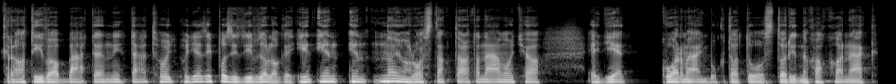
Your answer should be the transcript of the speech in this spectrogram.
kreatívabbá tenni, tehát hogy, hogy ez egy pozitív dolog. Én, én, én nagyon rossznak tartanám, hogyha egy ilyen kormánybuktató sztoridnak akarnák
